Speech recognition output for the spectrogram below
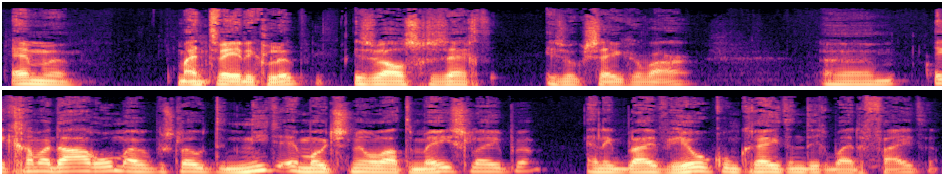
Emmen, mijn tweede club, is wel eens gezegd, is ook zeker waar. Um, ik ga me daarom, heb ik besloten, niet emotioneel laten meeslepen. En ik blijf heel concreet en dicht bij de feiten.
